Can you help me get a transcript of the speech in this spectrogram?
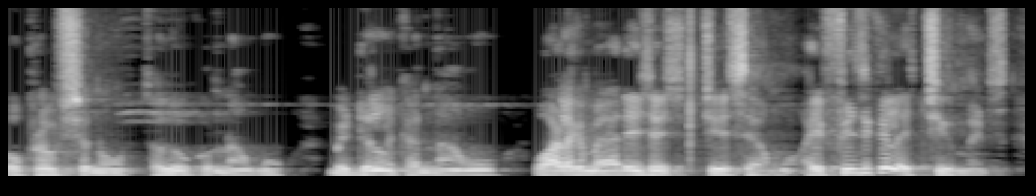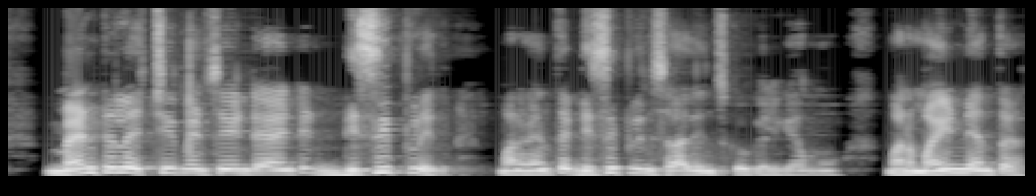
ఒక ప్రొఫెషను చదువుకున్నాము బిడ్డలను కన్నాము వాళ్ళకి మ్యారేజెస్ చేసాము అవి ఫిజికల్ అచీవ్మెంట్స్ మెంటల్ అచీవ్మెంట్స్ ఏంటంటే డిసిప్లిన్ మనం ఎంత డిసిప్లిన్ సాధించుకోగలిగాము మన మైండ్ని ఎంత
